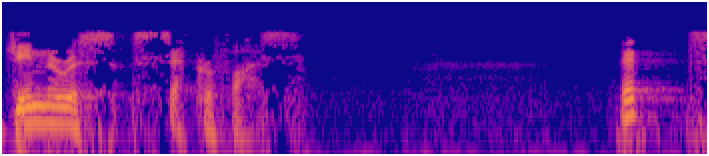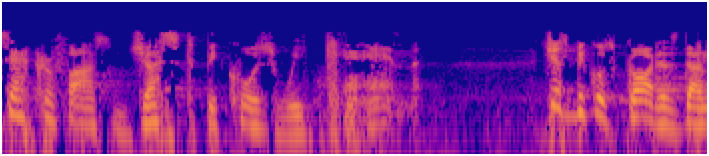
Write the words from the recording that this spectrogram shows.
generous sacrifice? That sacrifice just because we can. Just because God has done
